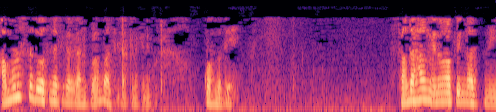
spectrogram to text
අමනුෂ්‍ය දෝෂ නැති කරගන්න පුළුවන් වාසිය දක්න කෙනෙකුට. කොහොමද ඒ? සඳහන් වෙනවා පින්වත්නි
